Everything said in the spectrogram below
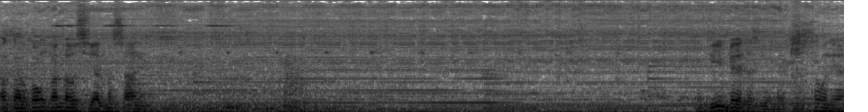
Ở cầu công vẫn lâu xiên mất sao này di biasa sih ya tahun ya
